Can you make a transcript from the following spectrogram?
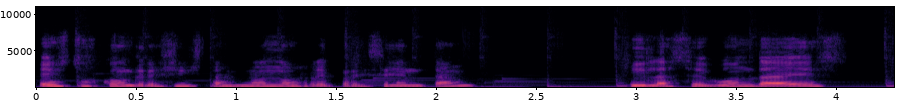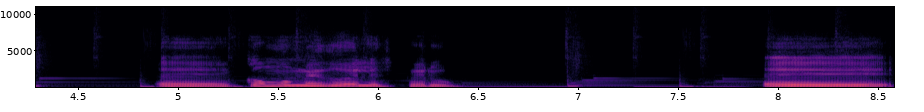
estos congresistas no nos representan y la segunda es eh, cómo me duele Perú. Eh,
